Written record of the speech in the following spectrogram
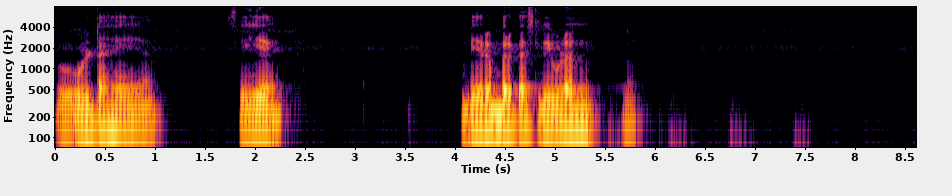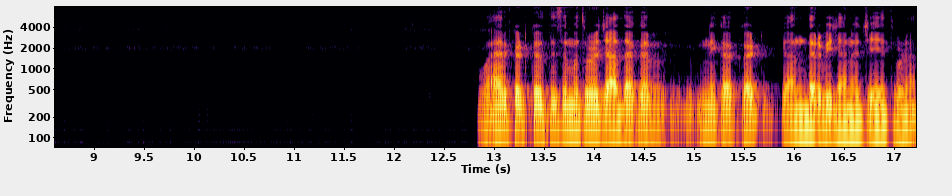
वो उल्टा है या सही है? बे रबर का स्लीव डाल वायर कट करते समय थोड़ा ज़्यादा करने का कट के अंदर भी जाना चाहिए थोड़ा।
